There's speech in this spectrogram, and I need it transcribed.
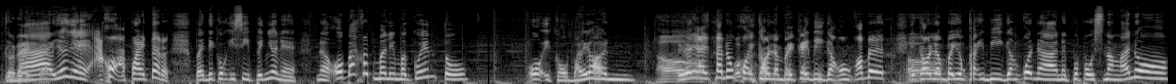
'Di Correct. Yun eh, ako, a partner, pwede kong isipin yun eh, na, o bakit mali magkwento? O ikaw ba yan? Oo. Eh, tanong ko, ikaw lang ba yung kaibigan kong kabit? Ikaw Oo. lang ba yung kaibigan ko na nagpo-post ng ano,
